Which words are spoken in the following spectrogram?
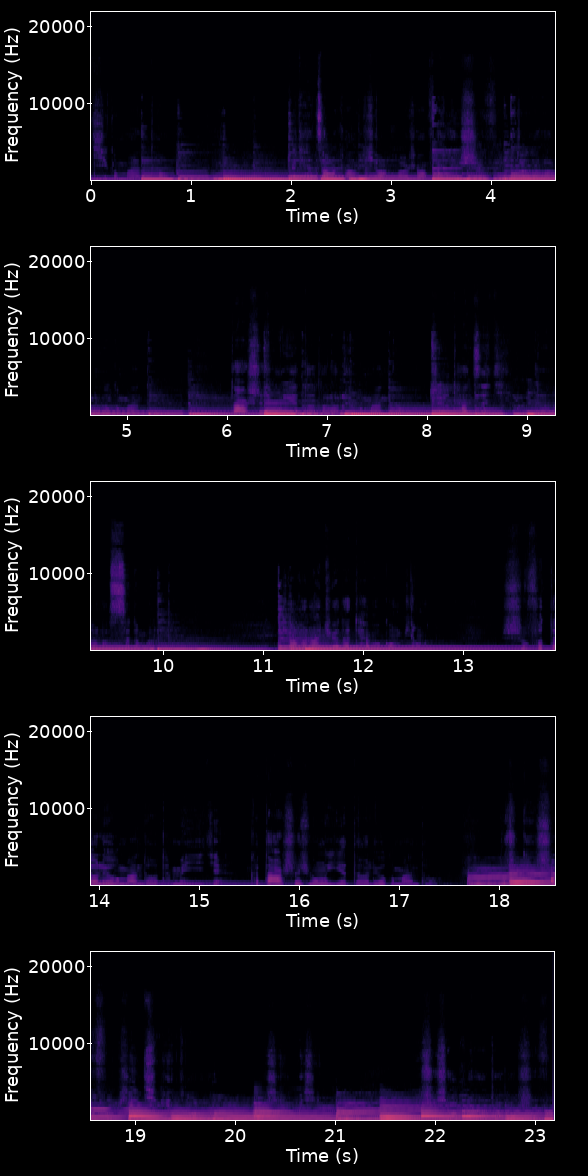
几个馒头。这天早上，小和尚发现师傅得到了六个馒头，大师兄也得到了六个馒头，只有他自己得到了四个馒头。小和尚觉得太不公平了，师傅得六个馒头他没意见，可大师兄也得六个馒头，不是跟师傅平起平坐了吗？不行不行。于是小和尚找到师傅。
